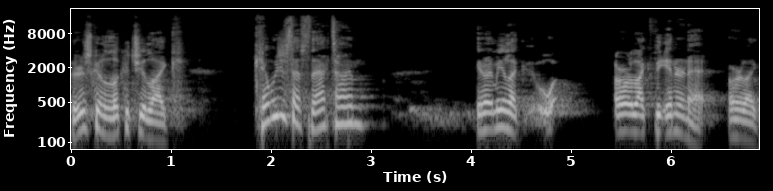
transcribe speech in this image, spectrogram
They're just going to look at you like, can we just have snack time? You know what I mean? Like, or like the internet, or like,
